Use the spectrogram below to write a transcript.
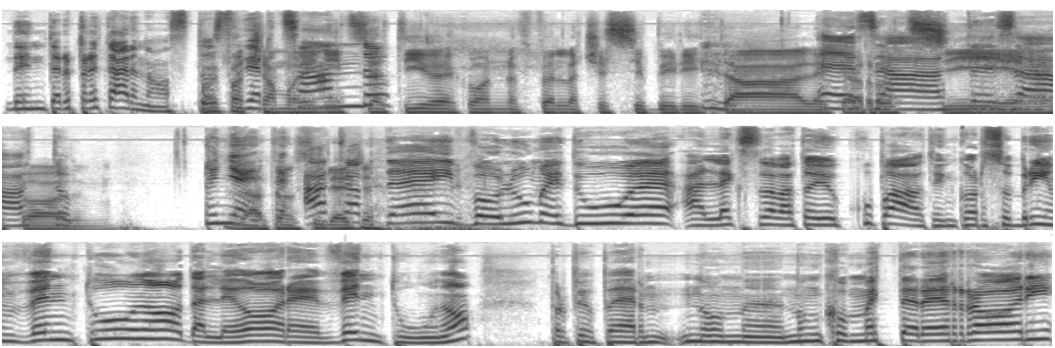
da interpretare, no, sto Poi facciamo le iniziative con- per l'accessibilità, le Esatto, carrozzine, esatto. cose. E niente, Esatto, legge. Day volume 2 all'ex lavatoio occupato in corso Brin 21 dalle ore 21 proprio per non, non commettere errori.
